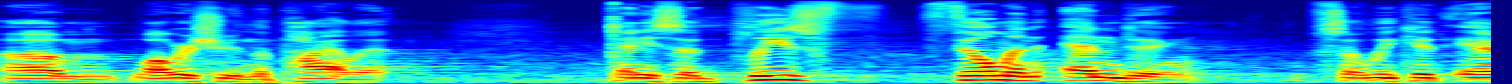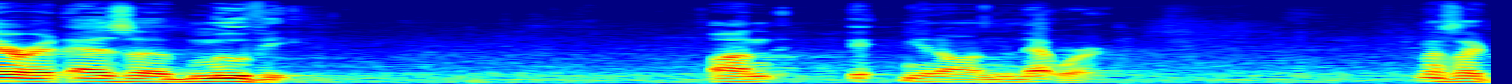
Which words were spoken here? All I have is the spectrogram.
um, while we were shooting the pilot, and he said, please film an ending so we could air it as a movie on, you know, on the network. And I was like,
